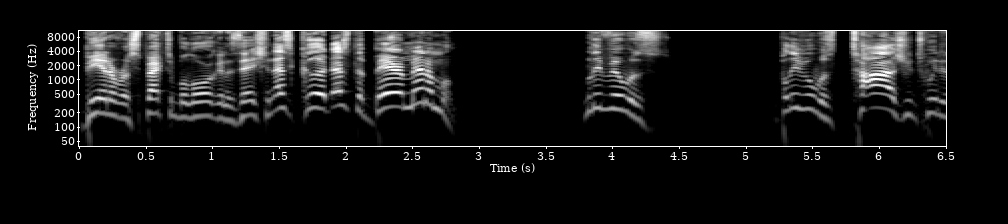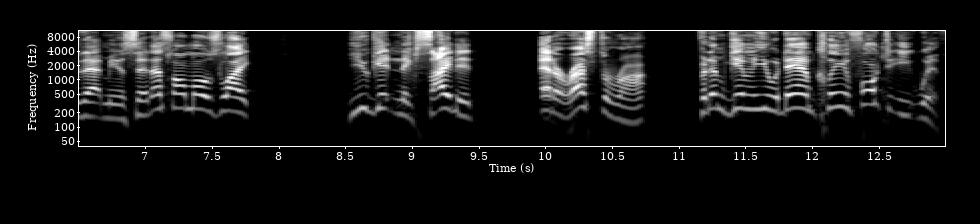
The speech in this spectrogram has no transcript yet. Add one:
being a respectable organization. That's good. That's the bare minimum. I believe it was I believe it was Taj who tweeted at me and said that's almost like you getting excited at a restaurant for them giving you a damn clean fork to eat with.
